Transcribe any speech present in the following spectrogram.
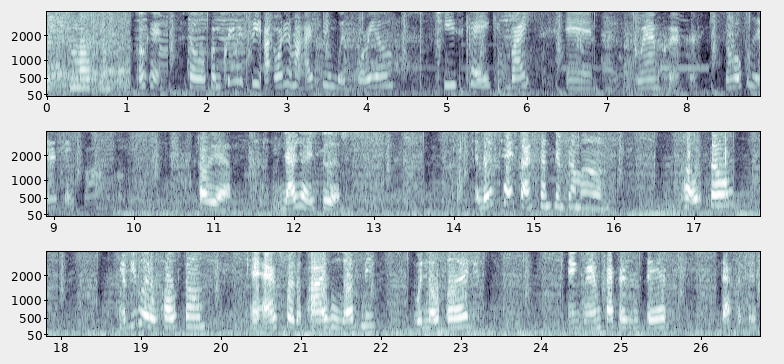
It's smoking. Okay, so from Creamistry, I ordered my ice cream with Oreo, cheesecake bites, and graham cracker. So hopefully that tastes bomb. Oh yeah, that tastes good. This tastes like something from um Cold Stone. If you go to Cold Stone and ask for the pie who loved me with no fudge and graham crackers instead, that's what this,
